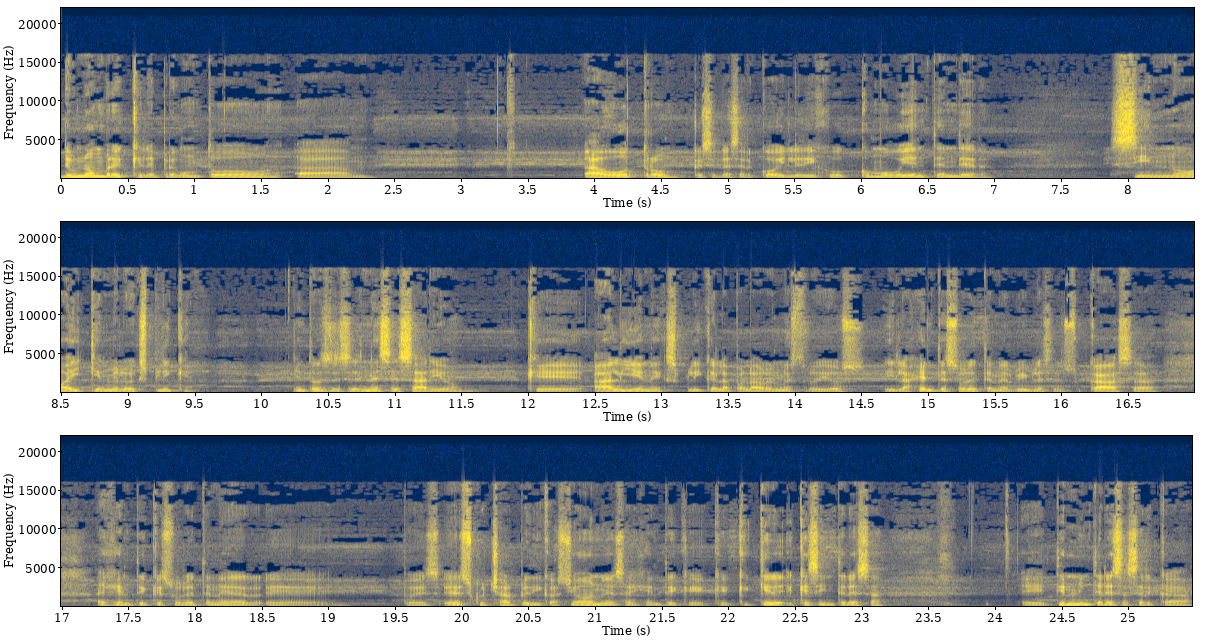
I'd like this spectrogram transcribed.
un hombre que le preguntó a otro que se le acercó y le dijo, ¿cómo voy a entender si no hay quien me lo explique? Entonces es necesario que alguien explique la palabra de nuestro Dios y la gente suele tener Biblias en su casa, hay gente que suele tener, eh, pues, escuchar predicaciones, hay gente que, que, quiere, que se interesa, eh, tiene un interés acerca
